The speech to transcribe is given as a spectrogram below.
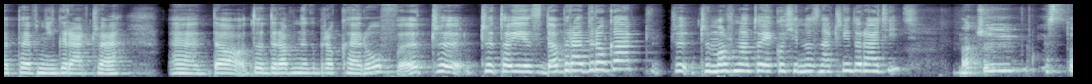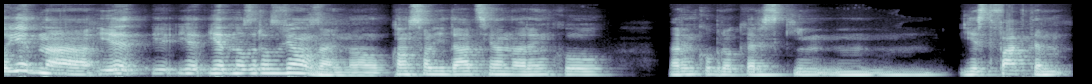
y, pewni gracze y, do, do drobnych brokerów. Czy, czy to jest dobra droga? Czy, czy można to jakoś jednoznacznie doradzić? Znaczy jest to jedna, jedno z rozwiązań. No, konsolidacja na rynku, na rynku brokerskim mm, jest faktem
